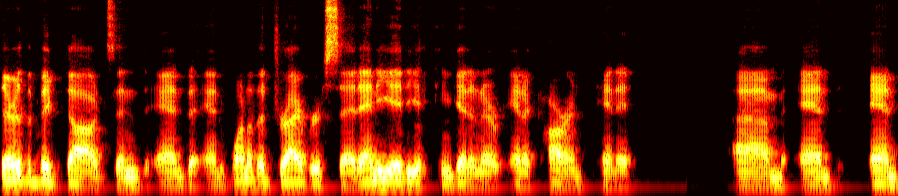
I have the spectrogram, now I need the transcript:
They're the big dogs, and and and one of the drivers said any idiot can get in a in a car and pin it, um, and and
